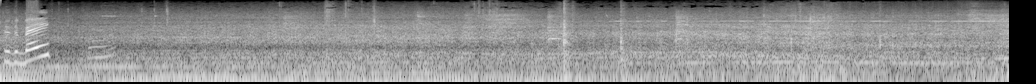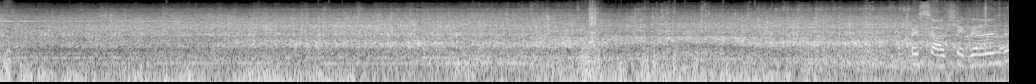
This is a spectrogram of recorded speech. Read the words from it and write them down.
Tudo bem? Pessoal chegando.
